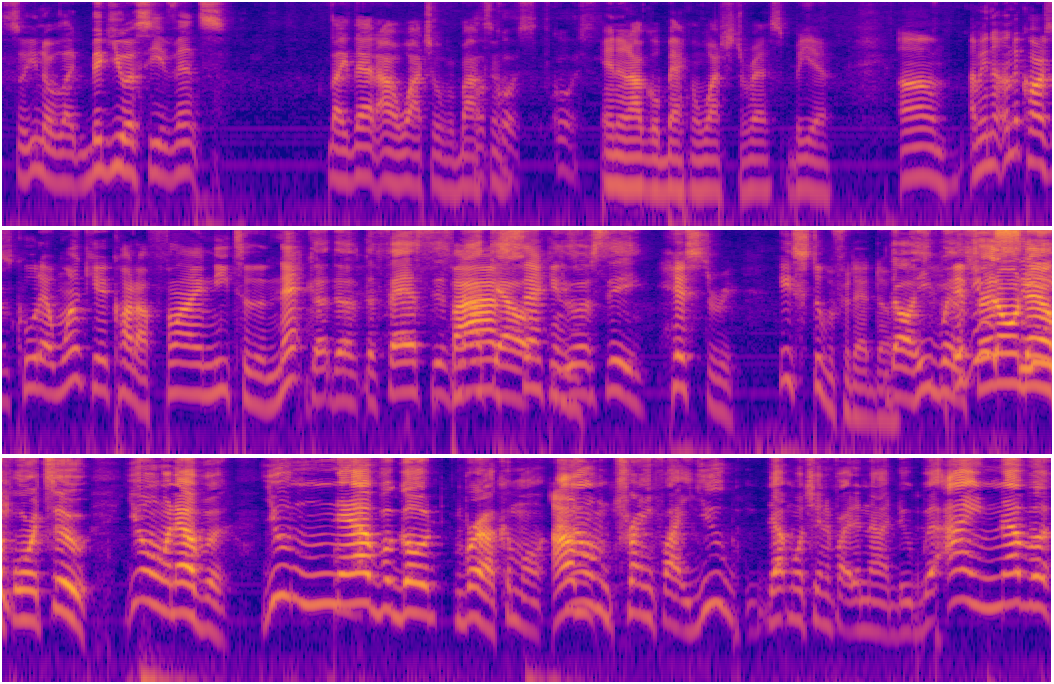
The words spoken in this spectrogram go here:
So you know, like big UFC events like that, I'll watch over boxing, Of course. Of course. and then I'll go back and watch the rest. But yeah, um, I mean the undercards was cool. That one kid caught a flying knee to the neck. The the, the fastest Five knockout seconds. UFC. History. He's stupid for that though. Dog, he went If straight on down for it too. You don't ever. You never go, bruh. Come on, I I'm- don't train fight. You got more training fight than I do, but I ain't never.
